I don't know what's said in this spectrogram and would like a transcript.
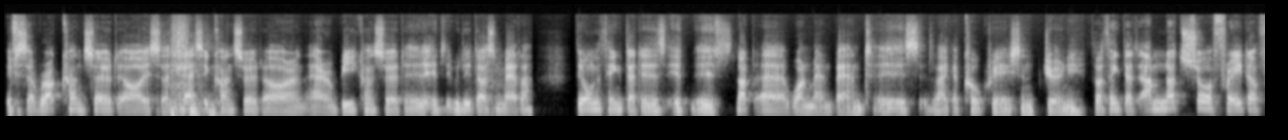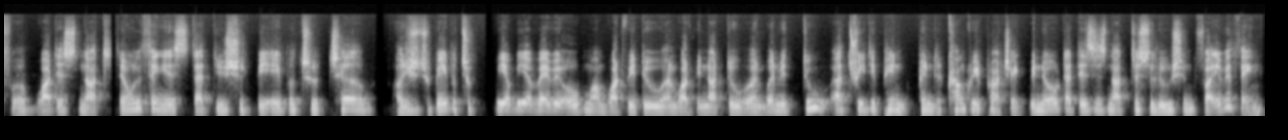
if it's a rock concert or it's a classic concert or an R&B concert, it, it, really doesn't matter. The only thing that is it is not a one-man band; it's like a co-creation journey. So I think that I'm not so afraid of what is not. The only thing is that you should be able to tell or you should be able to we are, we are very open on what we do and what we not do and when we do a 3d printed concrete project we know that this is not the solution for everything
